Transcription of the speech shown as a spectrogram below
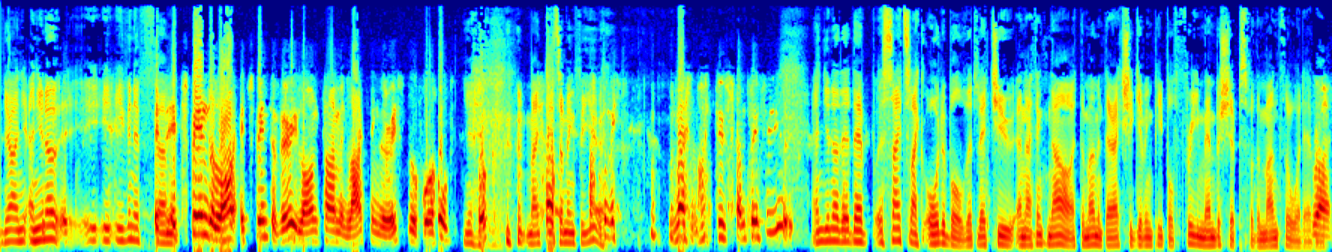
Yeah, and, and you know, e- even if It, um, it spent a long, it spent a very long time enlightening the rest of the world. yeah, book. might do something for you. I mean, might, might do something for you. And you know, there, there are sites like Audible that let you, and I think now at the moment they're actually giving people free memberships for the month or whatever. Right.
